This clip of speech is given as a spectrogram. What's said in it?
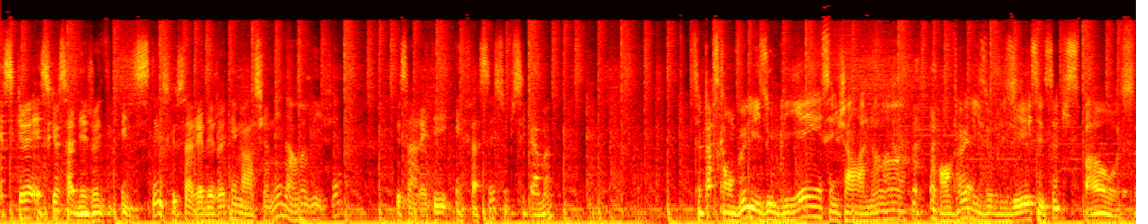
Est-ce que, est-ce que ça a déjà existé? Est-ce que ça aurait déjà été mentionné dans un des films? Est-ce que ça aurait été effacé subséquemment? C'est parce qu'on veut les oublier, ces gens-là. On veut les oublier, c'est ça qui se passe.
